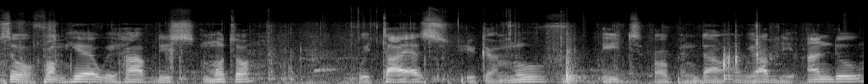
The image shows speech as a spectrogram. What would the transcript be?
So from here we have this motor with tires. You can move it up and down. We have the handle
